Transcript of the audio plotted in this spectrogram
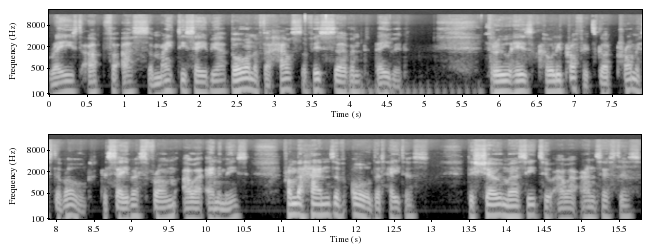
raised up for us a mighty Saviour, born of the house of his servant David. Through his holy prophets, God promised of old to save us from our enemies, from the hands of all that hate us, to show mercy to our ancestors,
